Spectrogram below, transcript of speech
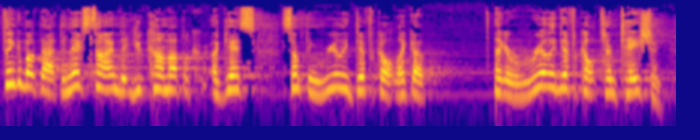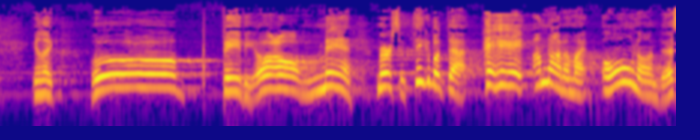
think about that. The next time that you come up against something really difficult, like a, like a really difficult temptation, you're like, oh, baby. Oh, man, mercy. Think about that. Hey, hey, hey, I'm not on my own on this.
